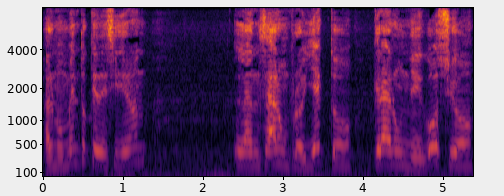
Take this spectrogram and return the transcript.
al momento que decidieron lanzar un proyecto, crear un negocio,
